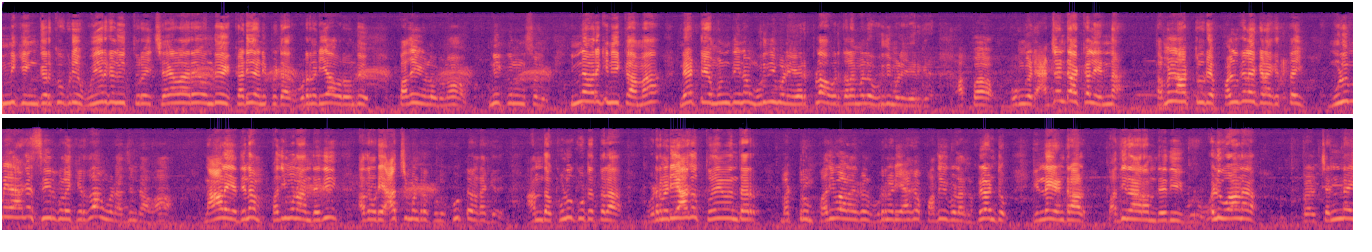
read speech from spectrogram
இன்னைக்கு இங்க இருக்கக்கூடிய உயர்கல்வித்துறை செயலாளரே வந்து கடிதம் அனுப்பிட்டார். உடனடியாக அவர் வந்து பதவி விலகணும் நீக்கணும்னு சொல்லி. இன்ன வரைக்கும் நீக்காம நேற்றைய முன்தினம் உறுதிமொழி ஏற்பில் அவர் தலைமையில் உறுதிமொழி ஏற்கிறார் அப்போ உங்களுடைய அஜெண்டாக்கள் என்ன? தமிழ்நாட்டினுடைய பல்கலைக்கழகத்தை முழுமையாக சீர்குலைக்கிறது தான் உங்களோட அஜெண்டாவா? நாளைய தினம் பதிமூணாம் தேதி அதனுடைய ஆட்சி மன்ற குழு கூட்டம் நடக்குது. அந்த குழு கூட்டத்தில் உடனடியாக துணைவேந்தர் மற்றும் பதிவாளர்கள் உடனடியாக பதவி விலக வேண்டும். இல்லை என்றால் பதினாறாம் தேதி ஒரு வலுவான சென்னை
